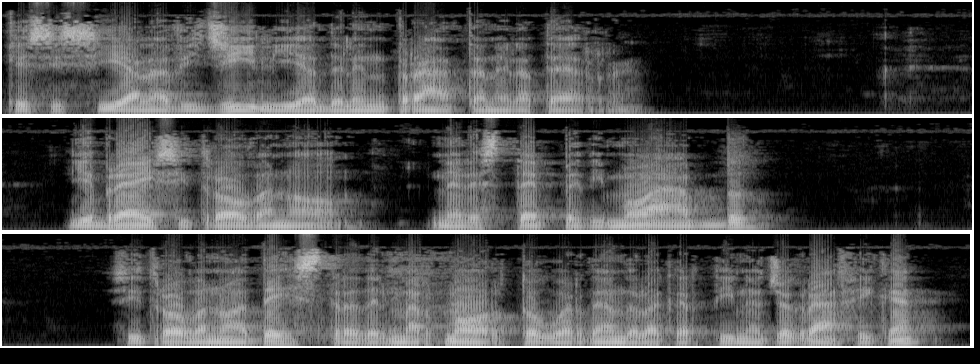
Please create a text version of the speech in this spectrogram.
che si sia alla vigilia dell'entrata nella terra. Gli ebrei si trovano nelle steppe di Moab, si trovano a destra del Mar Morto, guardando la cartina geografica,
